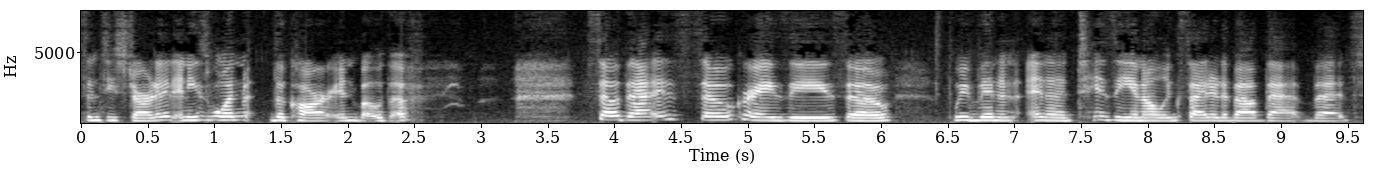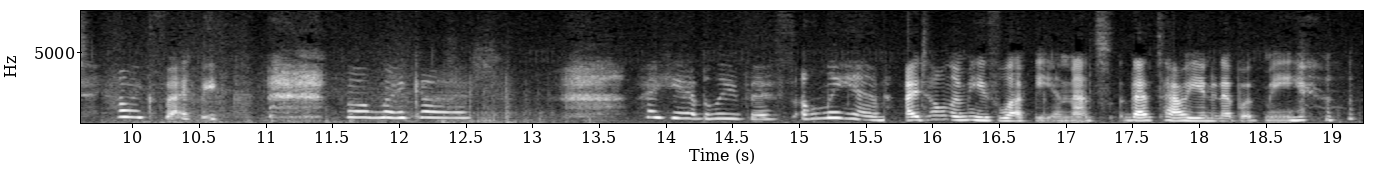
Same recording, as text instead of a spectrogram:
since he started and he's won the car in both of so that is so crazy. So we've been in, in a tizzy and all excited about that but how exciting. Oh my gosh I can't believe this. Only him. I told him he's lucky and that's that's how he ended up with me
